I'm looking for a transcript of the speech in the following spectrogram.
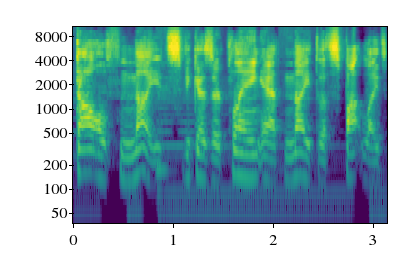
golf nights because they're playing at night with spotlights,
